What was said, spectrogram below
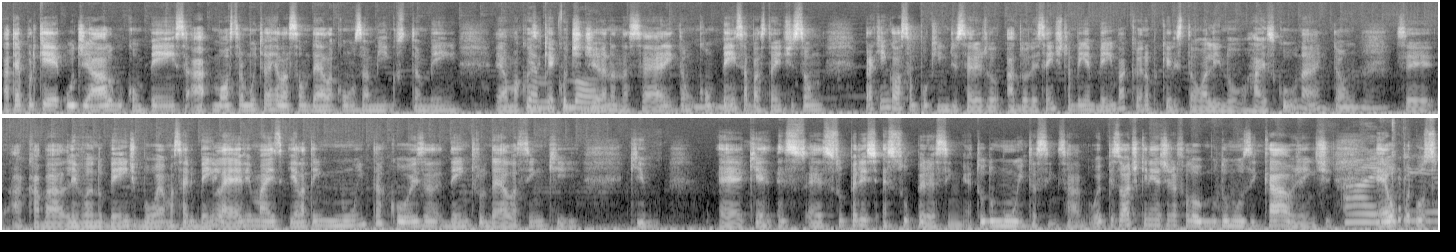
Até porque o diálogo compensa, a- mostra muito a relação dela com os amigos também, é uma coisa É que é muito bom. cotidiana na série, então compensa bastante. São, Pra quem gosta um pouquinho de série ado- adolescente, também é bem bacana, porque eles estão ali no high school, né? Então você acaba levando bem de boa, é uma série bem leve, mas e ela tem muita coisa dentro dela, assim, que. que é, que é, é, é super, é super assim, é tudo muito assim, sabe? O episódio que nem a gente já falou do musical, gente, Ai, é o, os,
